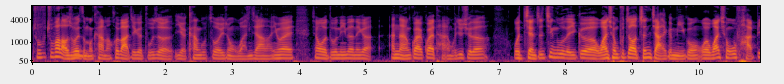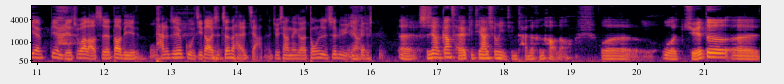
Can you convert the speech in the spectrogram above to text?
朱朱发老师会怎么看吗？会把这个读者也看过作为一种玩家吗？因为像我读您的那个《安南怪怪谈》，我就觉得我简直进入了一个完全不知道真假的一个迷宫，我完全无法辨辨别朱华老师到底 谈的这些古籍到底是真的还是假的，就像那个冬日之旅一样。就是 呃，实际上刚才 PTR 兄已经谈得很好了，我我觉得呃，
